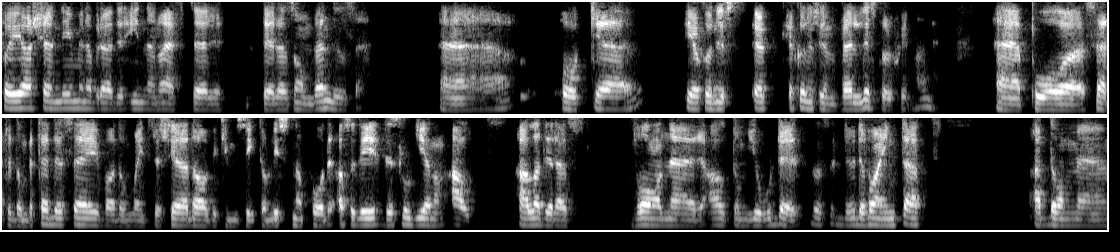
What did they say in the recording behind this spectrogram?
För jag kände ju mina bröder innan och efter deras omvändelse. Eh, och eh, jag, kunde, jag, jag kunde se en väldigt stor skillnad. Eh, på sättet de betedde sig, vad de var intresserade av, vilken musik de lyssnade på. Alltså det, det slog igenom allt. Alla deras vanor, allt de gjorde. Alltså det, det var inte att, att de... Eh,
